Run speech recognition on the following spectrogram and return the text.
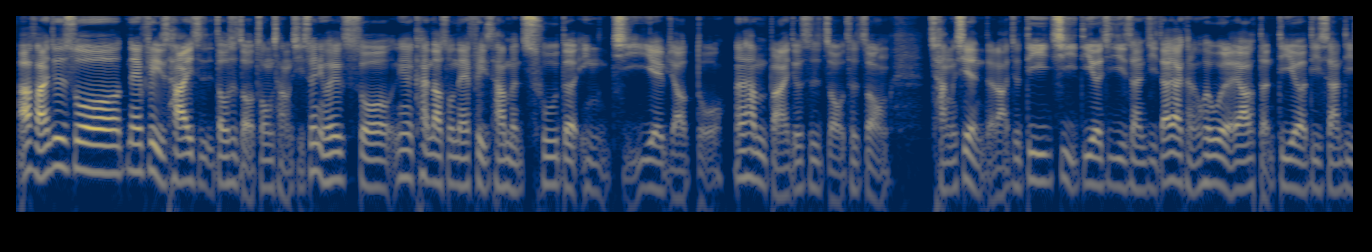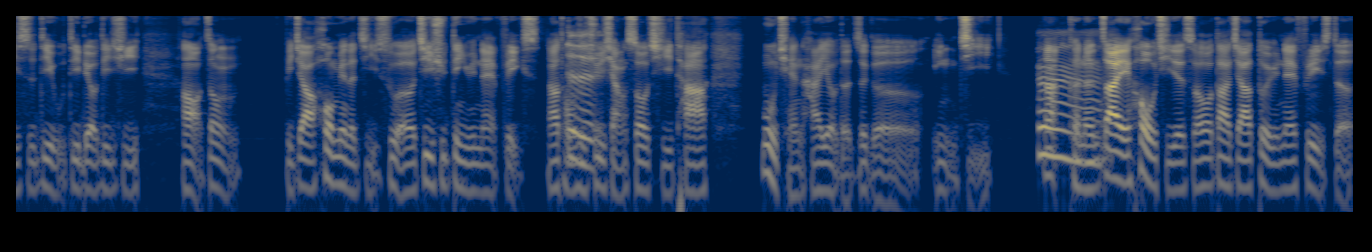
啊，反正就是说，Netflix 它一直都是走中长期，所以你会说，因为看到说 Netflix 他们出的影集也比较多，那他们本来就是走这种长线的啦，就第一季、第二季、第三季，大家可能会为了要等第二、第三、第四、第五、第六、第七，哦，这种比较后面的集数而继续订阅 Netflix，然后同时去享受其他目前还有的这个影集。那可能在后期的时候，大家对于 Netflix 的，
